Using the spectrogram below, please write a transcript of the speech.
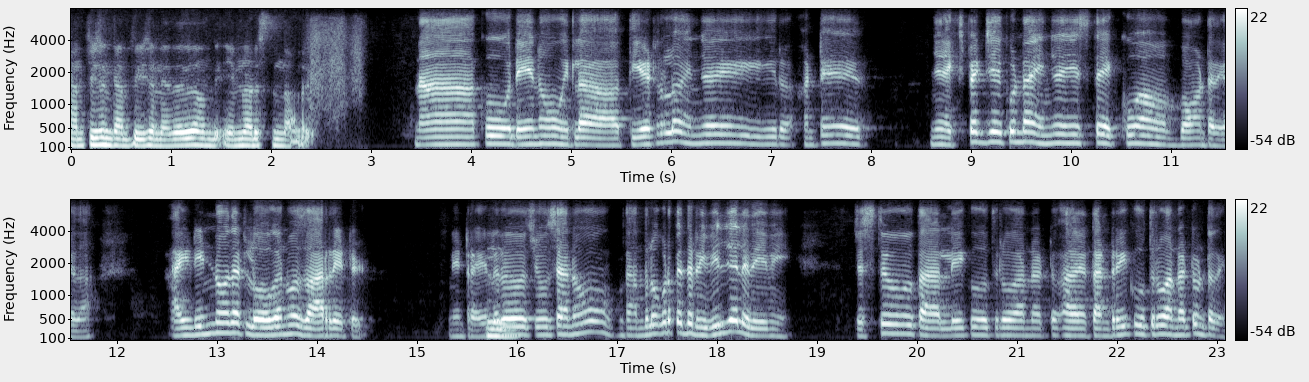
కన్ఫ్యూజన్ కన్ఫ్యూజన్ ఏదేదో ఉంది. ఏం నడుస్తుందో వాళ్ళది నాకు నేను ఇట్లా థియేటర్లో ఎంజాయ్ అంటే నేను ఎక్స్పెక్ట్ చేయకుండా ఎంజాయ్ చేస్తే ఎక్కువ బాగుంటది కదా. I didn't know that Logan was R rated నేను ట్రైలర్ చూసాను అందులో కూడా పెద్ద రివీల్ చేయలేదు ఏమి. జస్ట్ తల్లి కూతురు అన్నట్టు తండ్రి కూతురు అన్నట్టు ఉంటది.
